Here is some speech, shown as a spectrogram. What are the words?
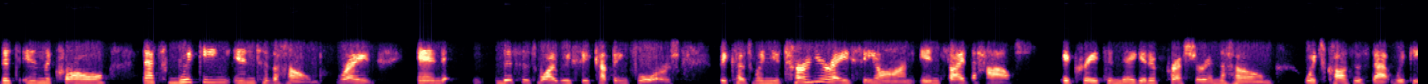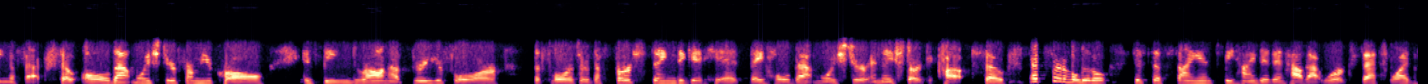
that's in the crawl, that's wicking into the home, right? And this is why we see cupping floors because when you turn your AC on inside the house, it creates a negative pressure in the home, which causes that wicking effect. So all that moisture from your crawl is being drawn up through your floor, the floors are the first thing to get hit. They hold that moisture and they start to cup. So that's sort of a little just a science behind it and how that works. That's why the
